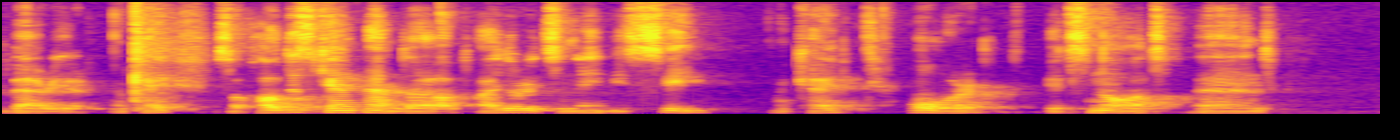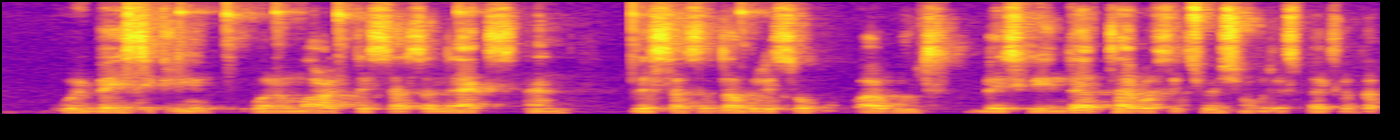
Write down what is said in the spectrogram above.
barrier okay? So how this can pan out either it's an ABC okay? Or it's not and we basically want to mark this as an X and this as a W. So I would basically in that type of situation would expect that the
